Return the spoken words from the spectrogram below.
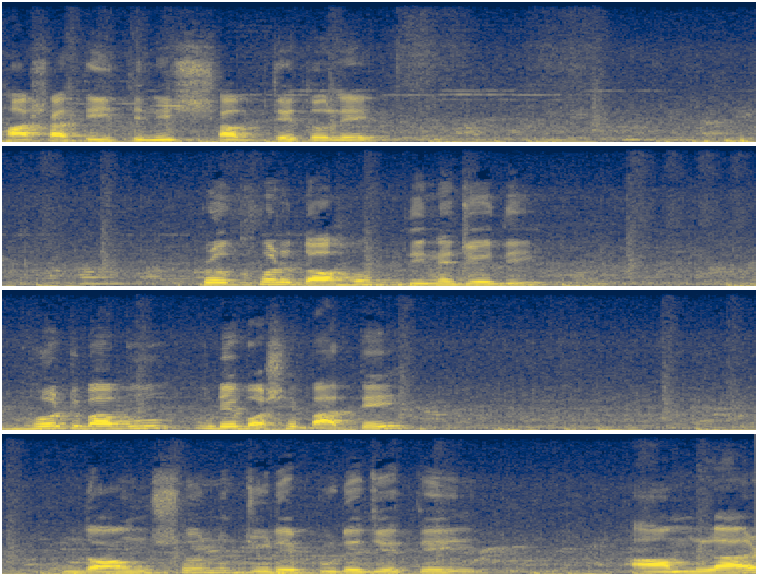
ভাষাতীত নিঃশব্দে তোলে। প্রখর দহন দিনে যদি ভোটবাবু উড়ে বসে পাতে, দংশন জুড়ে পুড়ে যেতে, আমলার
